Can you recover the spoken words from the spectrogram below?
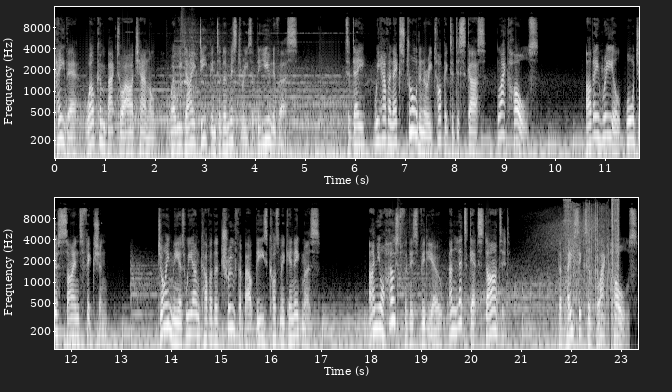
Hey there, welcome back to our channel, where we dive deep into the mysteries of the universe. Today, we have an extraordinary topic to discuss black holes. Are they real, or just science fiction? Join me as we uncover the truth about these cosmic enigmas. I'm your host for this video, and let's get started. The basics of black holes.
